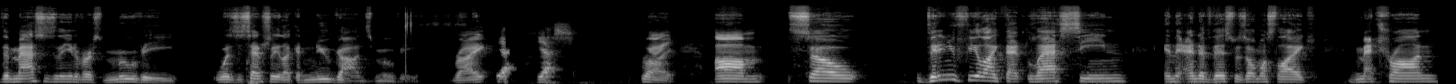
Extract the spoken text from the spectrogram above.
the Masters of the Universe movie was essentially like a New Gods movie, right? Yeah. Yes. Right. Um, so didn't you feel like that last scene in the end of this was almost like Metron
